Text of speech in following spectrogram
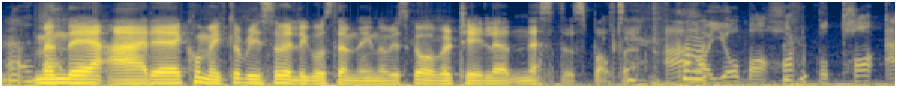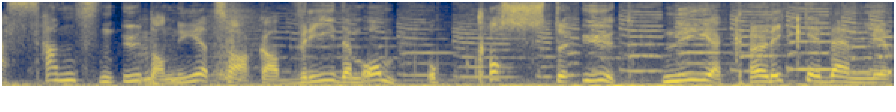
Ja. Men det er, eh, kommer ikke til å bli så veldig god stemning når vi skal over til eh, neste spalte. Jeg har jobba hardt på å ta essensen ut av nyhetssaker, vri dem om og kaste ut nye klikkevennlige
